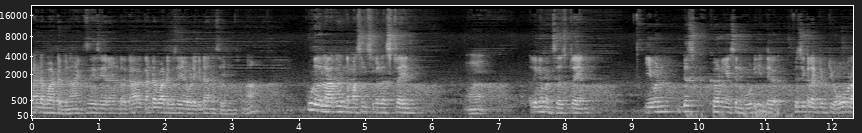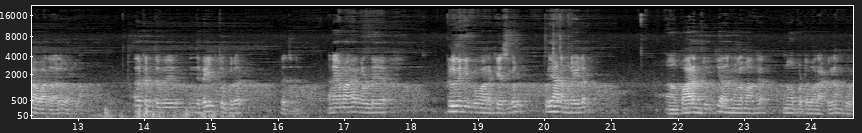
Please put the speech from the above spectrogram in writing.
கண்டபாட்டுக்கு நான் எக்ஸசைஸ் செய்கிறேன்றதுக்காக கண்டபாட்டுக்கு செய்ய வழிக்கிட்ட என்ன செய்யணும்னு சொன்னால் கூடுதலாக இந்த மசில்ஸுகளில் ஸ்ட்ரெயின் லிகமெண்ட்ஸில் ஸ்ட்ரெயின் ஈவன் டிஸ்க் கேர்னியேஷன் கூடி இந்த ஃபிசிக்கல் ஆக்டிவிட்டி ஓவராக ஆகாததால் வரலாம். அதுக்கடுத்தது இந்த வெயிட் தூக்குற பிரச்சனை. அநேகமாக எங்களுடைய கிளினிக்கு வர கேஸுகள் பிள்ளையான முறையில் பாரம் தூக்கி அதன் மூலமாக நோப்பட்டு வராக்கெல்லாம் கூட.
